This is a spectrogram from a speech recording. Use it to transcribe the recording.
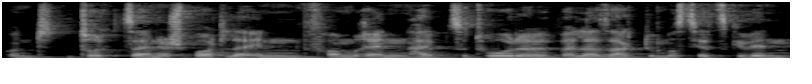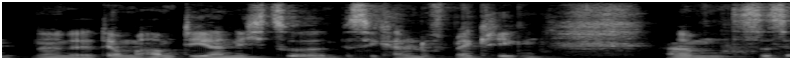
und drückt seine SportlerInnen vom Rennen halb zu Tode, weil er sagt, du musst jetzt gewinnen. Ne, der, der umarmt die ja nicht, so, bis sie keine Luft mehr kriegen. Ähm, das ist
